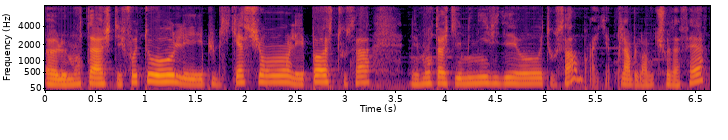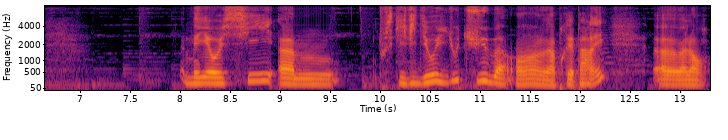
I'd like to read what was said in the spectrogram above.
le montage des photos, les publications, les posts, tout ça. Les montages des mini-vidéos et tout ça. il y a plein plein de choses à faire. Mais il y a aussi tout ce qui est vidéo YouTube hein, à préparer. alors,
